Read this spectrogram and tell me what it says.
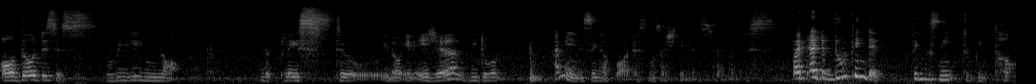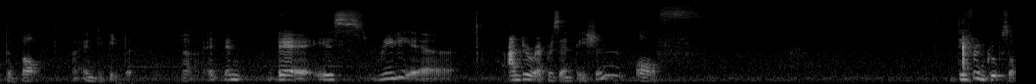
Although this is really not the place to, you know, in Asia we don't. I mean, in Singapore there's no such thing as feminists. But I do think that things need to be talked about and debated. Uh, and, and there is really a underrepresentation of different groups of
